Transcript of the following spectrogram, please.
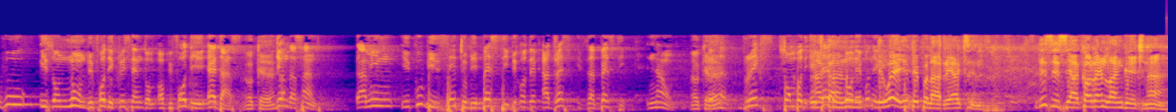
who is unknown before the Christendom or before the elders. Okay. Do you understand? I mean, it could be said to be bestie because the address is a bestie now. Okay. Breaks somebody. A can, God, the way you people are reacting, this is your current language now.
